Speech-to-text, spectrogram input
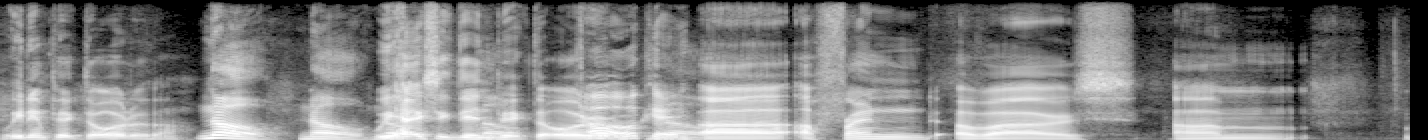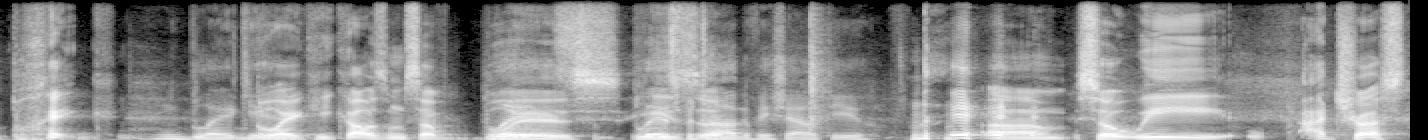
We didn't pick the order though. no, no. We no, actually didn't no. pick the order. Oh, okay. No. Uh, a friend of ours, um, Blake. Blake. Yeah. Blake. He calls himself Blizz. Blizz, Blizz He's a- photography. shout out to you. um, so we, I trust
